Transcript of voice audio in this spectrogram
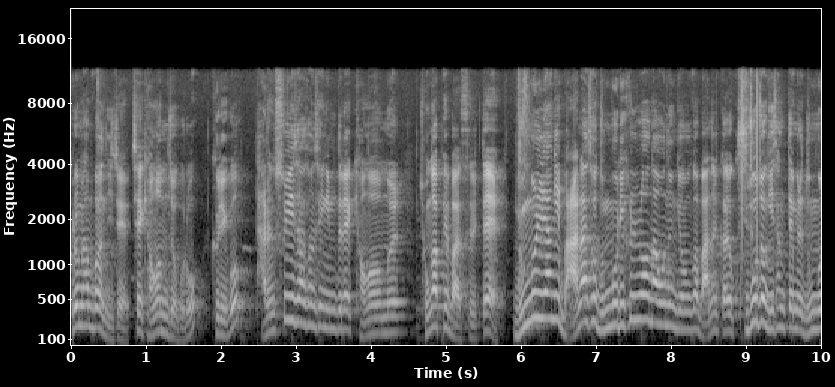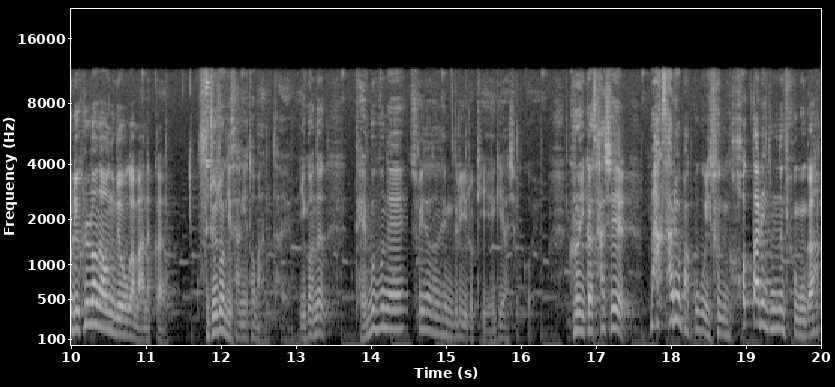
그러면 한번 이제 제 경험적으로 그리고 다른 수의사 선생님들의 경험을 종합해 봤을 때 눈물량이 많아서 눈물이 흘러나오는 경우가 많을까요? 구조적 이상 때문에 눈물이 흘러나오는 경우가 많을까요? 구조적 이상이 더 많다예요. 이거는 대부분의 수의사 선생님들이 이렇게 얘기하실 거예요. 그러니까 사실 막 사료 바꾸고 이런 헛다리 짚는 경우가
